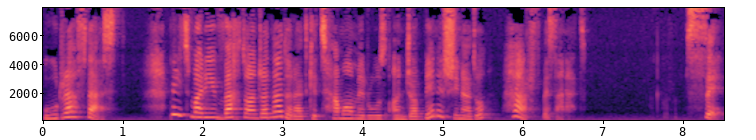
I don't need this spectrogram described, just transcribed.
او رفته است. بریت ماری وقت آن را ندارد که تمام روز آنجا بنشیند و حرف بزند. سه.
